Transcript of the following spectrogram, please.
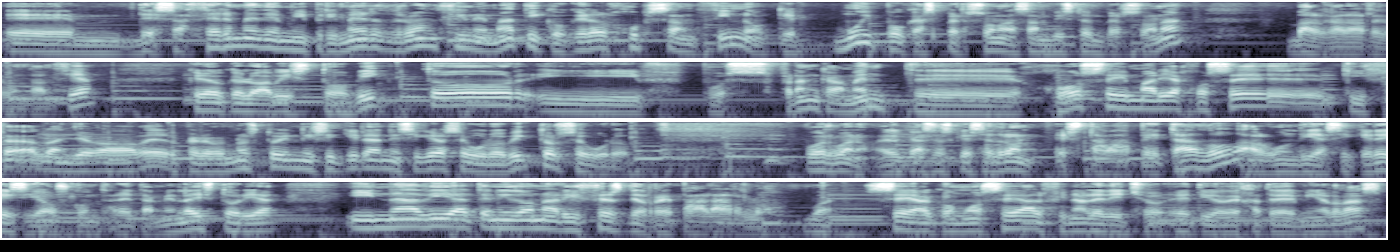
em, deshacerme de mi primer dron cinemático, que era el Hub Sancino, que muy pocas personas han visto en persona, valga la redundancia. Creo que lo ha visto Víctor y, pues francamente, José y María José quizá lo han llegado a ver, pero no estoy ni siquiera ni siquiera seguro. Víctor seguro. Pues bueno, el caso es que ese dron estaba petado, algún día si queréis ya os contaré también la historia, y nadie ha tenido narices de repararlo. Bueno, sea como sea, al final he dicho, eh tío, déjate de mierdas,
